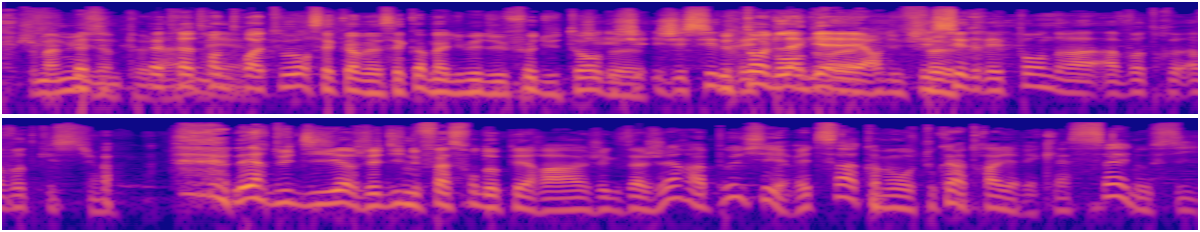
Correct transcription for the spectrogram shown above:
je m'amuse un peu. Là, à 33 mais... tours, c'est comme, c'est comme allumer du feu du temps de, du de, temps de la guerre. Du J'essaie de répondre à, à, votre, à votre question. L'air du dire, j'ai dit une façon d'opéra, j'exagère un peu ici, il y avait de ça, même, en tout cas un travail avec la scène aussi.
